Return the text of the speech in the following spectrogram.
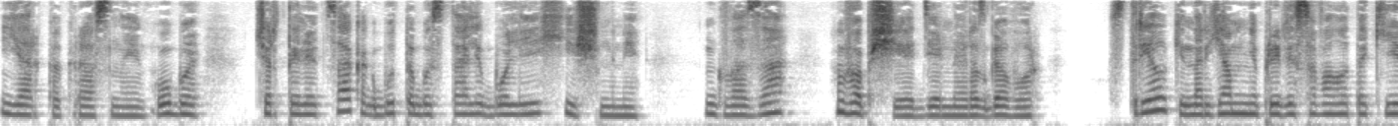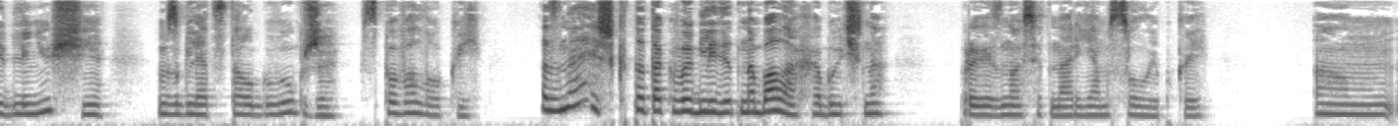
Ярко-красные губы, черты лица как будто бы стали более хищными. Глаза — вообще отдельный разговор. Стрелки Нарьям мне пририсовала такие длиннющие, взгляд стал глубже, с поволокой. «Знаешь, кто так выглядит на балах обычно?» — произносит Нарьям с улыбкой. «Эм,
